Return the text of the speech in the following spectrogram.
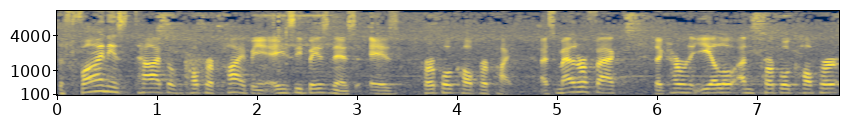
the finest type of copper pipe in AC business is purple copper pipe. As a matter of fact, the current yellow and purple copper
